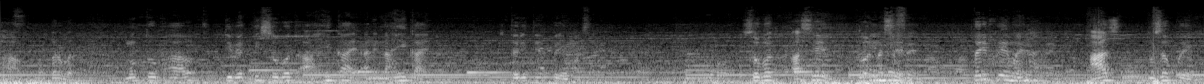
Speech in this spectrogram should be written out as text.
भाव. बरोबर. मग तो भाव ती व्यक्ती सोबत आहे काय आणि नाही काय तरी ते प्रेम असतं. सोबत असेल किंवा नसेल. तरी प्रेम आहे ना. आज तुझं प्रेम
